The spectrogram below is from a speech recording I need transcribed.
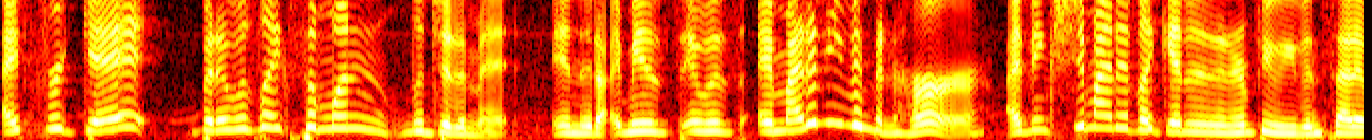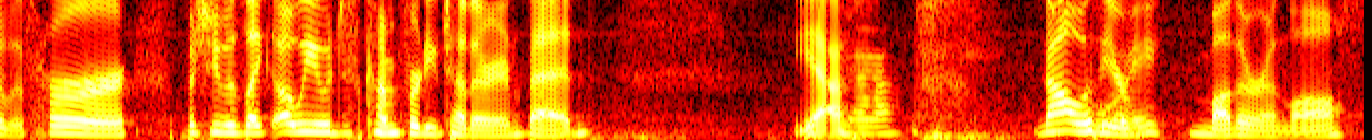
I forget, but it was like someone legitimate in the. I mean, it was. It might have even been her. I think she might have like in an interview even said it was her, but she was like, "Oh, we would just comfort each other in bed." Yeah. Yeah. Not with your mother-in-law.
